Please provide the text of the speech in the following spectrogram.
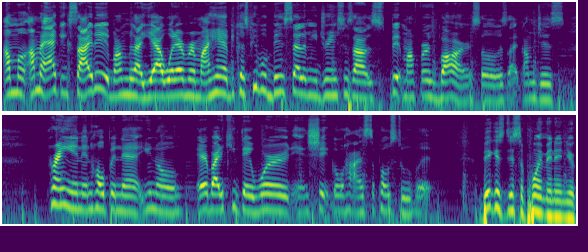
I'm a, I'm gonna act excited, but I'm gonna be like, yeah, whatever in my head because people been selling me dreams since I spit my first bar. So it's like I'm just praying and hoping that you know everybody keep their word and shit go how it's supposed to. But Biggest disappointment in your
